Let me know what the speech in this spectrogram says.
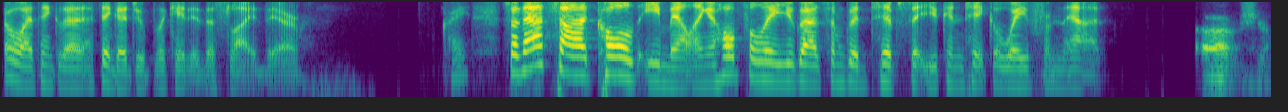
oh, I think that I think I duplicated the slide there. Okay, so that's uh, cold emailing, and hopefully you got some good tips that you can take away from that. Uh, sure.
